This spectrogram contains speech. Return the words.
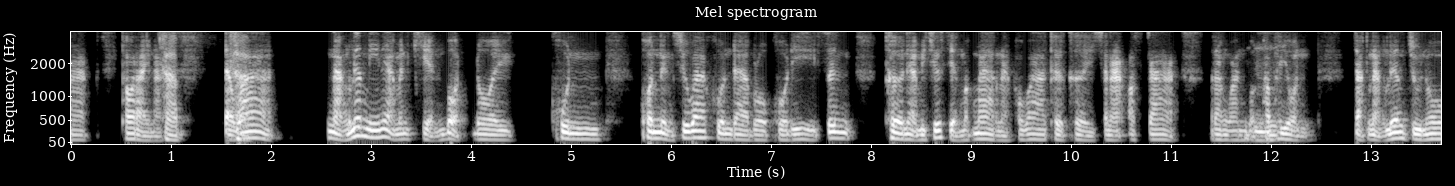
มาก ๆ เท่าไหร่นะครับ แต่ครับว่า หนังเรื่องนี้เนี่ยมันเขียนบทโดยคุณคนหนึ่งชื่อว่าคุณ Diablo Cody ซึ่งเธอเนี่ยมีชื่อเสียงมากๆนะเพราะว่าเธอเคยชนะออสการ์รางวัลบทภาพยนตร์ จากหนังเรื่อง Juno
